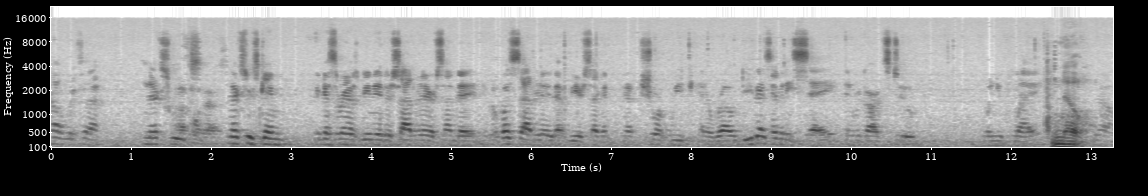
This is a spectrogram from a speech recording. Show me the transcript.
Uh, with uh, next week's next week's game against the Rams being either Saturday or Sunday, if it was Saturday, that would be your second you know, short week in a row. Do you guys have any say in regards to when you play? No. No.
